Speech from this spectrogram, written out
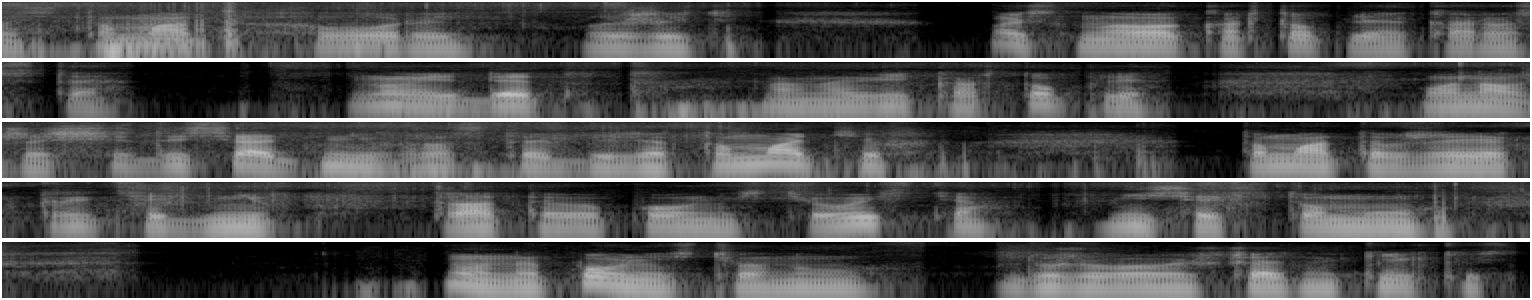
Ось томат хворий лежить. Ось нова картопля, яка росте. Ну і де тут на новій картоплі. Вона вже 60 днів росте біля томатів. Томати вже як 30 днів втратили повністю листя. Місяць тому. Ну не повністю, ну дуже величезну кількість.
